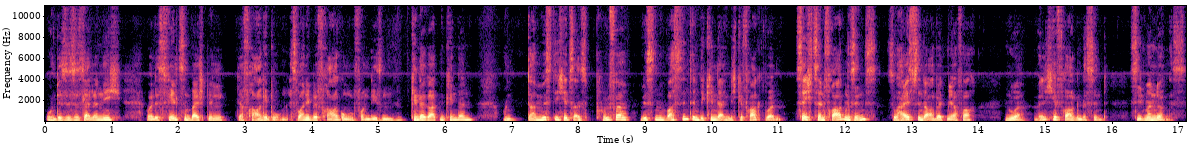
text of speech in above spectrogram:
Und das ist es leider nicht, weil es fehlt zum Beispiel der Fragebogen. Es war eine Befragung von diesen Kindergartenkindern und da müsste ich jetzt als Prüfer wissen, was sind denn die Kinder eigentlich gefragt worden? 16 Fragen sind es, so heißt es in der Arbeit mehrfach. Nur welche Fragen das sind, sieht man nirgends.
